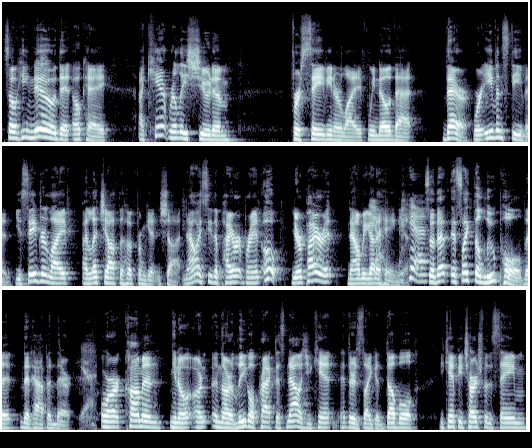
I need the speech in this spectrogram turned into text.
So he knew that okay, I can't really shoot him for saving her life. We know that. There, we're even, Steven. You saved her life. I let you off the hook from getting shot. Now I see the pirate brand. Oh, you're a pirate. Now we got to Yeah. hang you. Yeah. So that it's like the loophole that that happened there. Yeah. Or our common, you know, our, in our legal practice now is you can't. There's like a double. You can't be charged for the same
